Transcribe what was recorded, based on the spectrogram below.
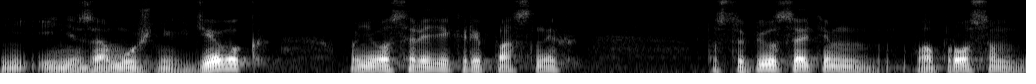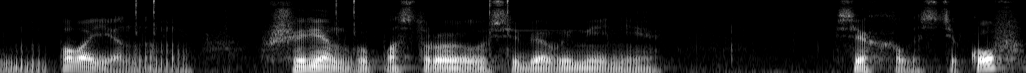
и незамужних девок у него среди крепостных, поступил с этим вопросом по-военному. В шеренгу построил у себя в имении всех холостяков,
